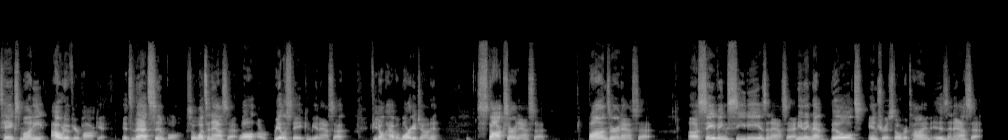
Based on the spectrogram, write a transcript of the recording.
takes money out of your pocket. It's that simple. So, what's an asset? Well, a real estate can be an asset if you don't have a mortgage on it. Stocks are an asset. Bonds are an asset. A saving CD is an asset. Anything that builds interest over time is an asset.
